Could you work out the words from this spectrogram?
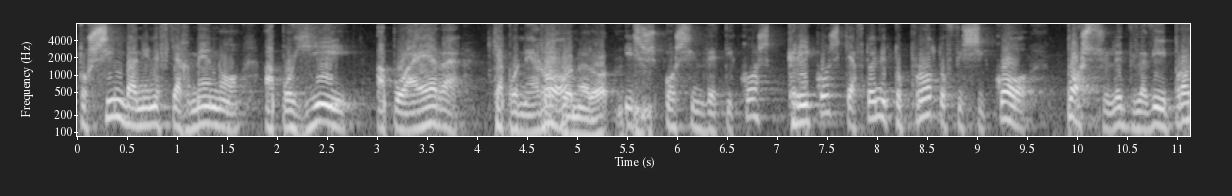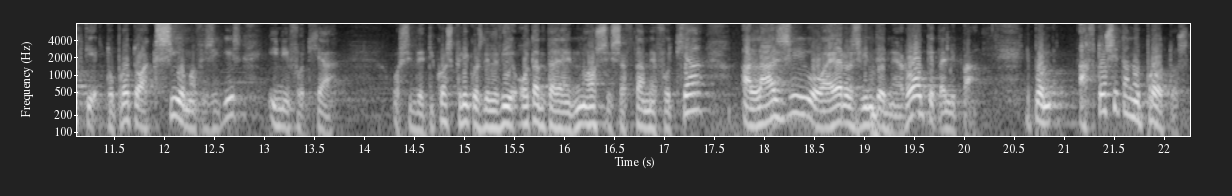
το σύμπαν είναι φτιαγμένο από γη, από αέρα και από νερό, νερό. ο συνδετικός κρίκος και αυτό είναι το πρώτο φυσικό postulate, δηλαδή πρώτη, το πρώτο αξίωμα φυσικής είναι η φωτιά. Ο συνδετικός κρίκος δηλαδή όταν τα ενώσεις αυτά με φωτιά αλλάζει, ο αέρας γίνεται νερό κτλ. Λοιπόν αυτός ήταν ο πρώτος.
